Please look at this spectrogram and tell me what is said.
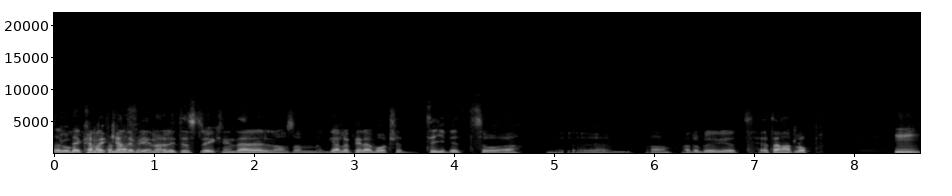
Jo, det kan kan med det bli någon liten strykning där eller någon som galopperar bort sig tidigt så eh, ja, ja, då blir det ju ett, ett annat lopp. Mm.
